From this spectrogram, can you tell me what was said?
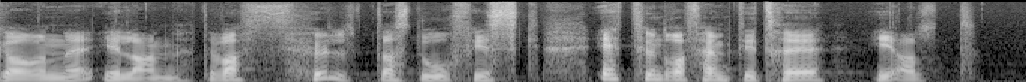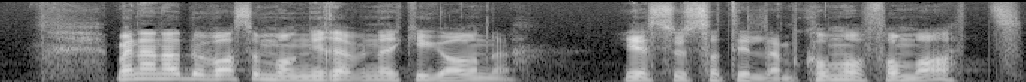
garnet i land. Det var fullt av stor fisk, 153 i alt. Men ennå det var så mange, revner ikke garnet. Jesus sa til dem, 'Kom og få mat.'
